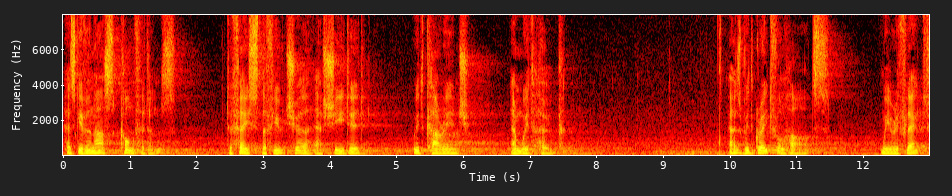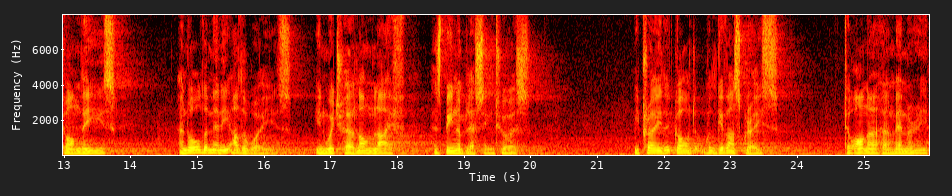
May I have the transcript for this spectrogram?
has given us confidence to face the future as she did, with courage and with hope. As with grateful hearts, we reflect on these and all the many other ways in which her long life has been a blessing to us. We pray that God will give us grace to honour her memory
